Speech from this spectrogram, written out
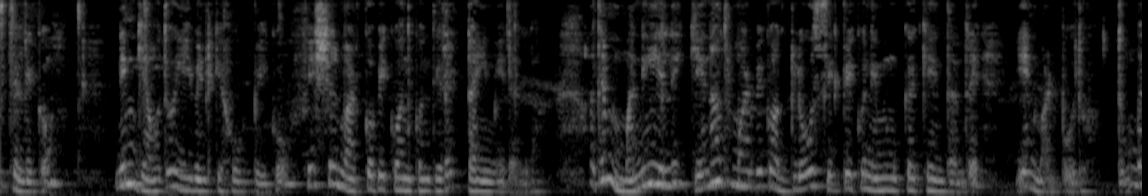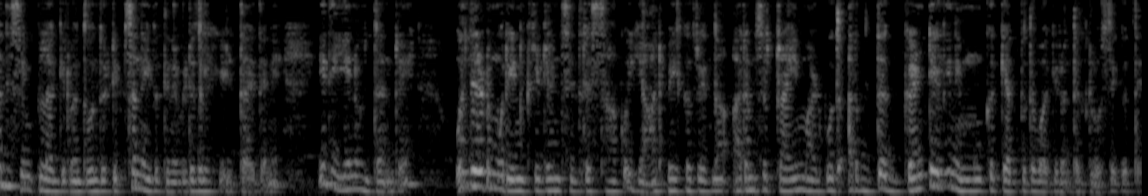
ಎಲ್ರಿಗೂ ನಿಮ್ಗೆ ಯಾವುದೋ ಈವೆಂಟ್ಗೆ ಹೋಗಬೇಕು ಫೇಶಿಯಲ್ ಮಾಡ್ಕೋಬೇಕು ಅನ್ಕೊಂತೀರ ಟೈಮ್ ಇರಲ್ಲ. ಆದರೆ ಮನೆಯಲ್ಲಿ ಏನಾದರೂ ಮಾಡಬೇಕು, ಆ ಗ್ಲೋ ಸಿಗಬೇಕು ನಿಮ್ಮ ಮುಖಕ್ಕೆ ಅಂತಂದರೆ ಏನು ಮಾಡ್ಬೋದು? ತುಂಬಾ ಸಿಂಪಲ್ ಆಗಿರುವಂಥ ಒಂದು ಟಿಪ್ಸನ್ನು ಇವತ್ತಿನ ವಿಡಿಯೋದಲ್ಲಿ ಹೇಳ್ತಾ ಇದ್ದೇನೆ. ಇದು ಏನು ಅಂತಂದರೆ, ಒಂದೆರಡು ಮೂರು ಇಂಗ್ರೀಡಿಯೆಂಟ್ಸ್ ಇದ್ದರೆ ಸಾಕು, ಯಾರು ಬೇಕಾದರೂ ಇದನ್ನ ಆರಾಮ್ಸೆ ಟ್ರೈ ಮಾಡ್ಬೋದು, ಅರ್ಧ ನಿಮ್ಮ ಮುಖಕ್ಕೆ ಅದ್ಭುತವಾಗಿರುವಂಥ ಗ್ಲೋ ಸಿಗುತ್ತೆ.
